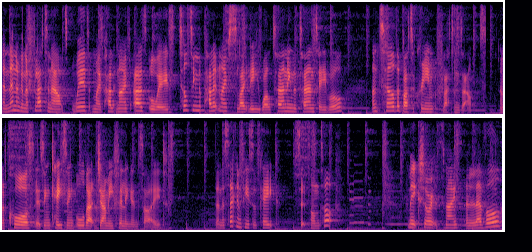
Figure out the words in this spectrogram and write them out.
And then I'm gonna flatten out with my palette knife as always, tilting the palette knife slightly while turning the turntable until the buttercream flattens out. And of course, it's encasing all that jammy filling inside. Then the second piece of cake sits on top. Make sure it's nice and level.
